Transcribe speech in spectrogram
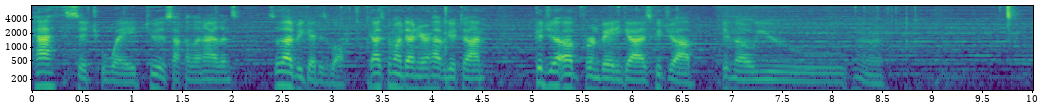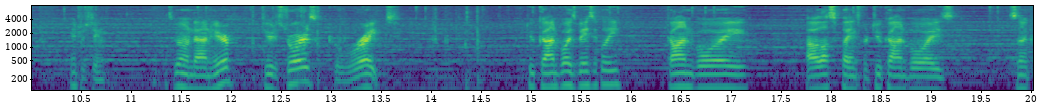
passageway to the Sakhalin Islands, so that'd be good as well. Guys, come on down here, have a good time. Good job for invading, guys, good job. Even though you... Hmm. Interesting. What's going down here? Two destroyers, great. Two convoys, basically. Convoy, oh, lots of planes for two convoys. Sunk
